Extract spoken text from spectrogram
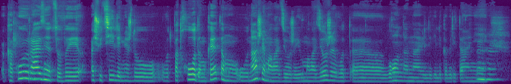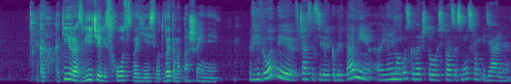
Какую разницу вы ощутили между вот, подходом к этому у нашей молодежи и у молодежи вот, э, Лондона или Великобритании? Угу. Как, какие различия или сходства есть вот в этом отношении? В Европе, в частности в Великобритании, э, я не могу сказать, что ситуация с мусором идеальная.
